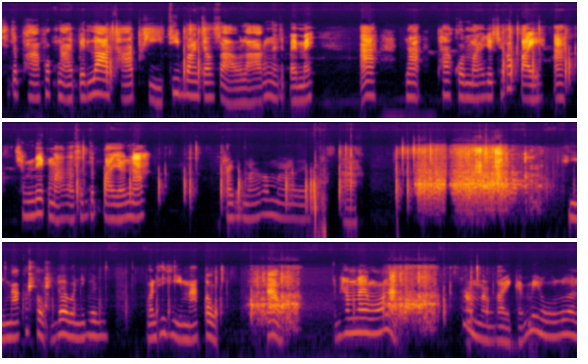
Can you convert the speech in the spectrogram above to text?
ฉันจะพาพวกนายไปล่าท้าผีที่บ้านเจ้าสาวล้างนายจะไปไหม อะนะ ถ้าคนมาเยอะฉันก็ไป อะ ฉันเรียกมาแล้วฉันจะไปแล้วนะ ใครจะมาก็มาเลย อะหิมะก็ตกด้วยวันนี้เป็น วันที่หิมะตก อ้าวจะทำอะไรงั้นอะทำอะไรกันไม่รู้เรื่อง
